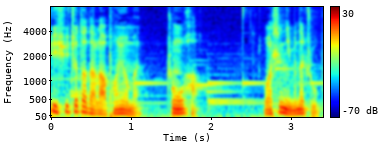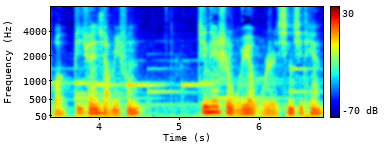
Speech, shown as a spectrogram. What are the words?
必须知道的老朋友们，中午好，我是你们的主播币圈小蜜蜂。今天是五月五日，星期天，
